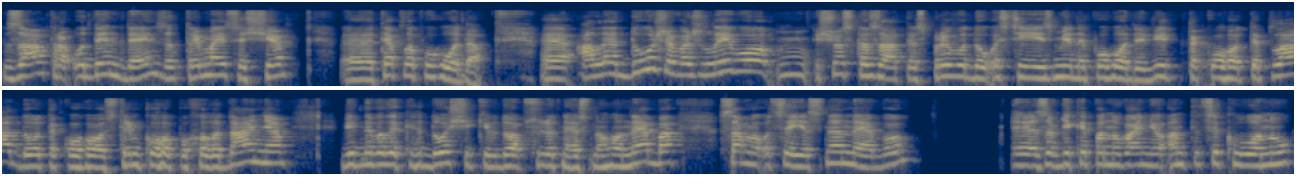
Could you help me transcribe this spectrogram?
завтра один день затримається ще е, тепла погода. Е, але дуже важливо, що сказати з приводу ось цієї зміни погоди від такого тепла до такого стрімкого похолодання, від невеликих дощиків до абсолютно ясного неба. Саме оце ясне небо. Е, Завдяки пануванню антициклону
